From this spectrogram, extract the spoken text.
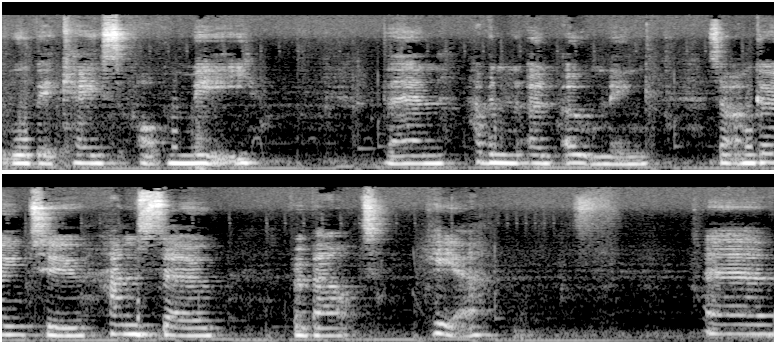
it will be a case of me then having an opening. So I'm going to hand sew for about here, uh,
